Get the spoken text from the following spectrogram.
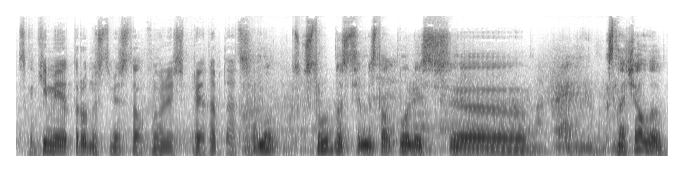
С какими трудностями столкнулись при адаптации? Ну, с трудностями столкнулись э, сначала.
